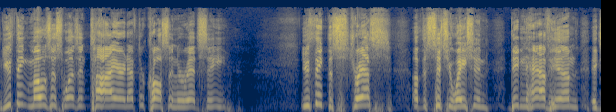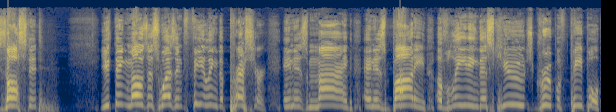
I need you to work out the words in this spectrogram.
You think Moses wasn't tired after crossing the Red Sea? You think the stress of the situation didn't have him exhausted? You think Moses wasn't feeling the pressure in his mind and his body of leading this huge group of people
